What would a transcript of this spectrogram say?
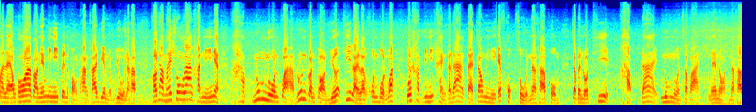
มาแล้ว เพราะว่าตอนนี้มินิเป็นของทางค่าย BMW นะครับเขาทำให้ช่วงล่างคันนี้เนี่ยขับนุ่มนวลกว่ารุ่นก่อนๆเยอะที่หลายๆคนบ่นว่าโอ้ยขับมินิแข่งกระด้างแต่เจ้ามินิ F60 นะครับผม จะเป็นรถที่ขับได้นุ่มนวลสบายแน่นอนนะครับ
